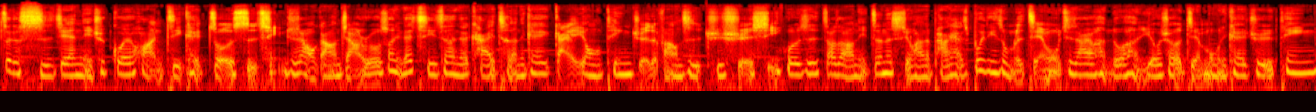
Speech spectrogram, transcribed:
这个时间你去规划你自己可以做的事情。就像我刚刚讲，如果说你在骑车、你在开车，你可以改用听觉的方式去学习，或者是找找你真的喜欢的 podcast，不一定是我们的节目，其实还有很多很优秀的节目，你可以去听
